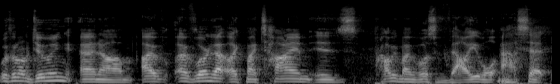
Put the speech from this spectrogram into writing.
with what I'm doing, and um, I've I've learned that like my time is probably my most valuable asset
